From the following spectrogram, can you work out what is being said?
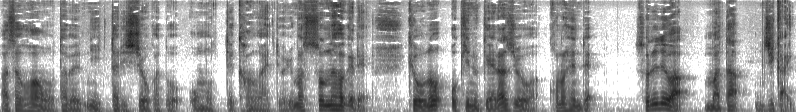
朝ごはんを食べに行ったりしようかと思って考えております。そんなわけで今日の起き抜けラジオはこの辺で。それではまた次回。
